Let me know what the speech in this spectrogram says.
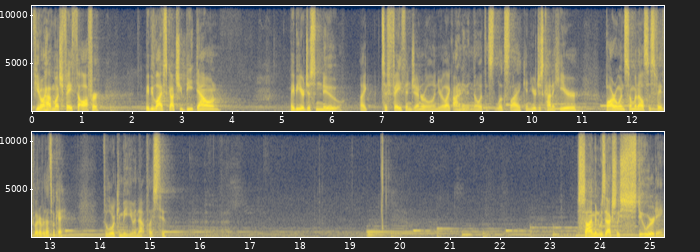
If you don't have much faith to offer, maybe life's got you beat down. Maybe you're just new, like to faith in general, and you're like, I don't even know what this looks like, and you're just kind of here borrowing someone else's faith, whatever, that's okay. the Lord can meet you in that place too. Simon was actually stewarding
